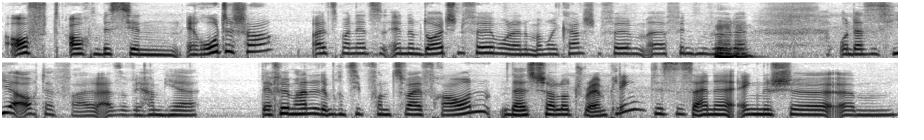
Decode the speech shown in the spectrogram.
oft auch ein bisschen erotischer, als man jetzt in einem deutschen Film oder einem amerikanischen Film äh, finden würde. Mhm. Und das ist hier auch der Fall. Also wir haben hier der Film handelt im Prinzip von zwei Frauen. Da ist Charlotte Rampling, das ist eine englische ähm,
